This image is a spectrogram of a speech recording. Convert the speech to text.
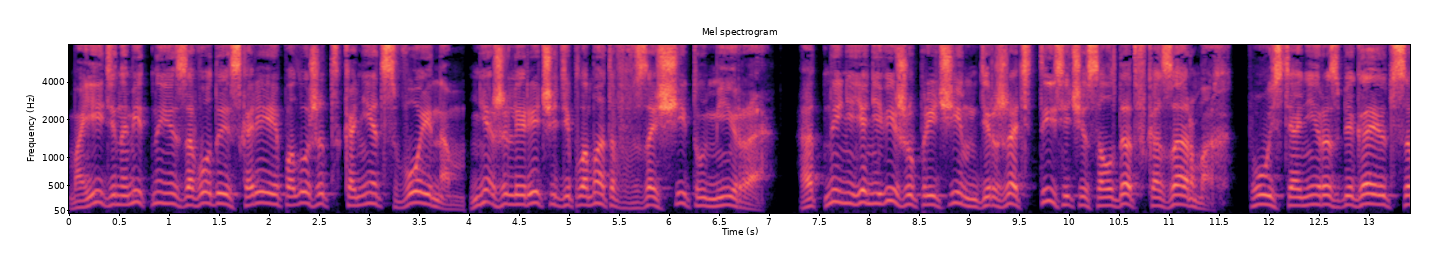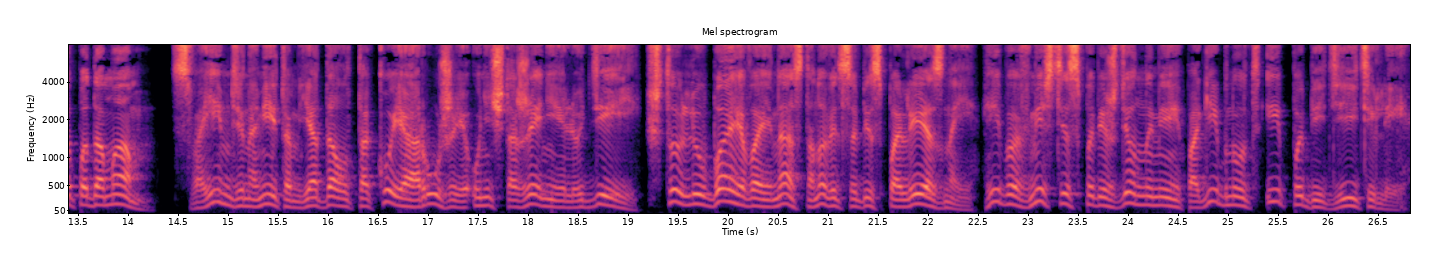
Мои динамитные заводы скорее положат конец войнам, нежели речи дипломатов в защиту мира. Отныне я не вижу причин держать тысячи солдат в казармах. Пусть они разбегаются по домам. Своим динамитом я дал такое оружие уничтожения людей, что любая война становится бесполезной, ибо вместе с побежденными погибнут и победители.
